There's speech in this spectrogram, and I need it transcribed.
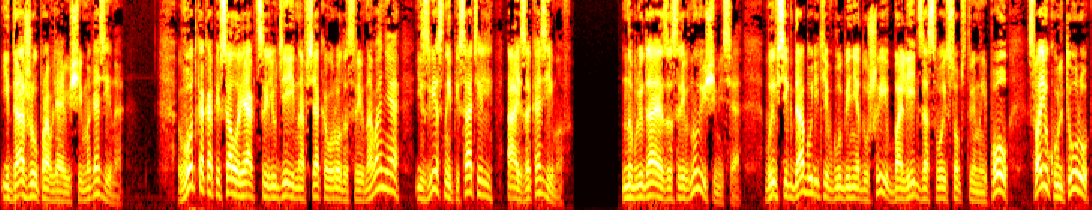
и даже управляющий магазина. Вот как описал реакции людей на всякого рода соревнования известный писатель Айза Азимов. Наблюдая за соревнующимися, вы всегда будете в глубине души болеть за свой собственный пол, свою культуру,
